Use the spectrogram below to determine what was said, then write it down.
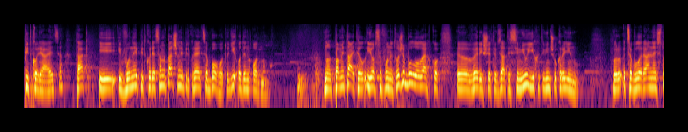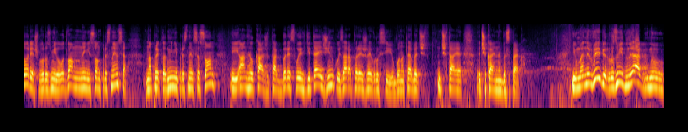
підкоряється, так? І, і вони підкоряються. Саме перше вони підкоряються Богу, тоді один одному. Ну, пам'ятайте, Йосифу не теж було легко е, вирішити взяти сім'ю і їхати в іншу країну. Це була реальна історія, щоб ви розуміли. От вам нині сон приснився. Наприклад, мені приснився сон, і ангел каже: так, бери своїх дітей, жінку і зараз переїжджай в Росію, бо на тебе читає, чекає небезпека. І в мене вибір, розумієте, ну як, ну,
